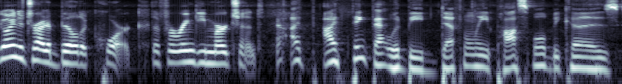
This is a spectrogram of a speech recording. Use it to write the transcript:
going to try to build a Quark, the Ferengi merchant. I I think that would be definitely possible because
